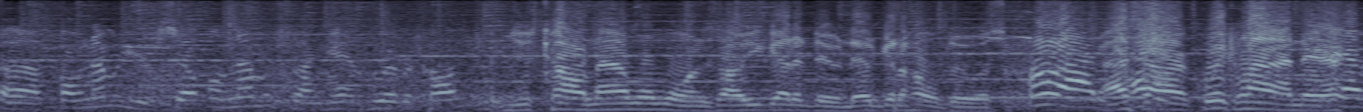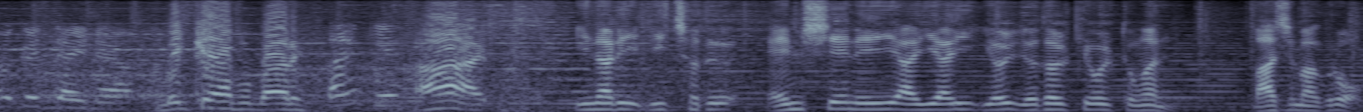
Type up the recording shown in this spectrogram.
uh, phone number, your cell phone number, so I can have whoever calls you? Just call 911 is all you got to do, and they'll get a hold of us. All right. That's our quick line there. Have a good day now. Be careful, buddy. Thank you. All right. 이날이 리처드 MCNAII 18개월 동안 마지막으로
